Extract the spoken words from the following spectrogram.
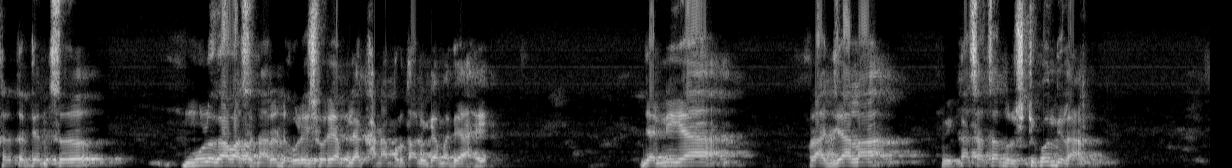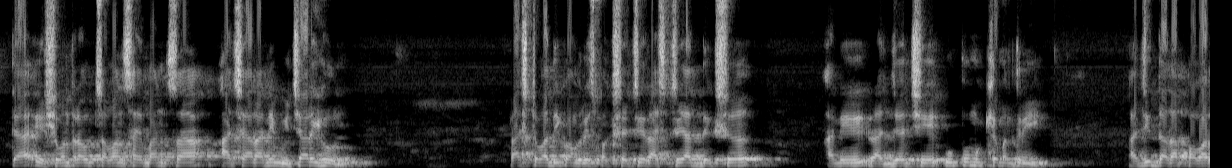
खरं तर त्यांचं मूळ गाव असणारं ढवळेश्वरी आपल्या खानापूर तालुक्यामध्ये आहे. ज्यांनी या राज्याला विकासाचा दृष्टिकोन दिला त्या यशवंतराव चव्हाण साहेबांचा आचार आणि विचार घेऊन राष्ट्रवादी काँग्रेस पक्षाचे राष्ट्रीय अध्यक्ष आणि राज्याचे उपमुख्यमंत्री अजितदादा पवार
